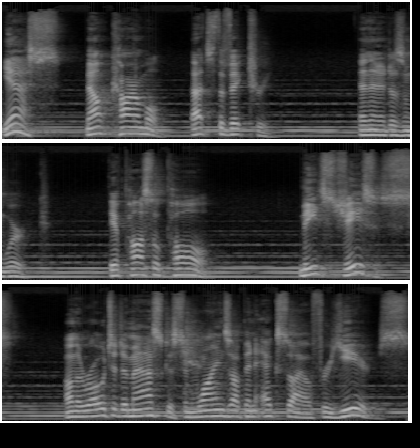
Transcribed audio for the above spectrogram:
yes, Mount Carmel, that's the victory. And then it doesn't work. The Apostle Paul meets Jesus on the road to Damascus and winds up in exile for years.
